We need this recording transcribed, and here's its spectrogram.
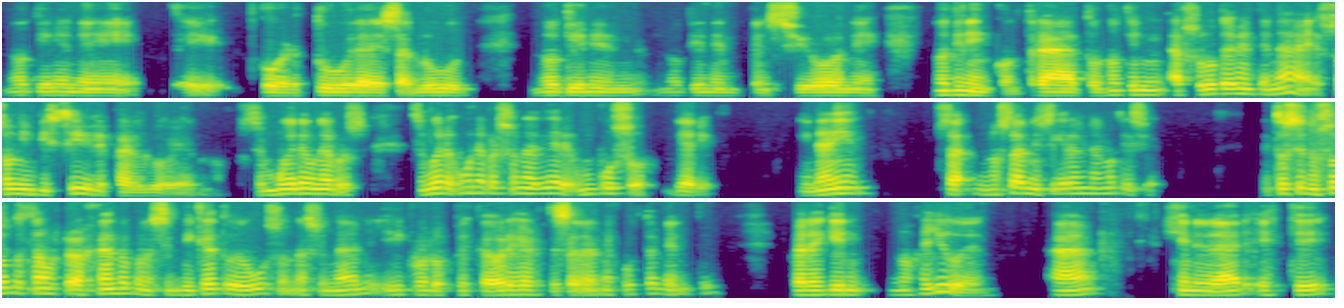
no tienen eh, eh, cobertura de salud, no tienen, no tienen pensiones, no tienen contratos, no tienen absolutamente nada, son invisibles para el gobierno. Se muere una, se muere una persona diaria, un buzo diario, y nadie no sabe ni siquiera en las noticias. Entonces nosotros estamos trabajando con el Sindicato de Usos Nacionales y con los pescadores artesanales justamente para que nos ayuden a generar este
